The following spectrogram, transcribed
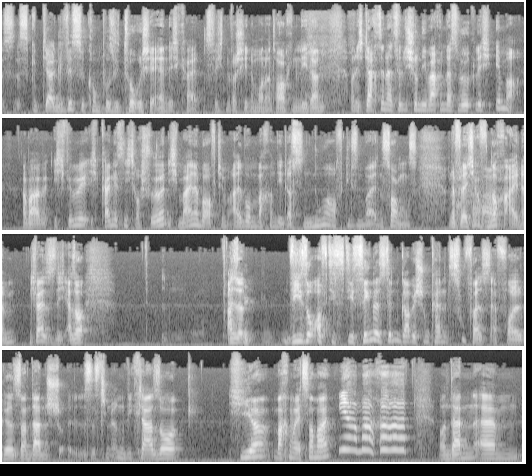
es, es, gibt ja gewisse kompositorische Ähnlichkeiten zwischen verschiedenen Modern Talking-Liedern. Und ich dachte natürlich schon, die machen das wirklich immer. Aber ich, will mir, ich kann jetzt nicht drauf schwören. Ich meine aber, auf dem Album machen die das nur auf diesen beiden Songs. Oder vielleicht Aha. auf noch einem. Ich weiß es nicht. Also, also wie so oft, die, die Singles sind, glaube ich, schon keine Zufallserfolge, sondern es ist schon irgendwie klar so, hier machen wir jetzt nochmal, und dann ähm,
